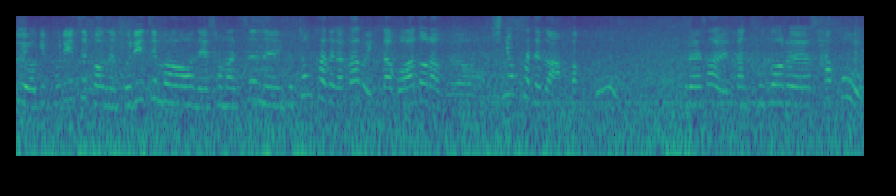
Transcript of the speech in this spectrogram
또 여기 브리즈번은 브리즈번에서만 쓰는 교통카드가 따로 있다고 하더라고요. 신용카드가 안 받고. 그래서 일단 그거를 사고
